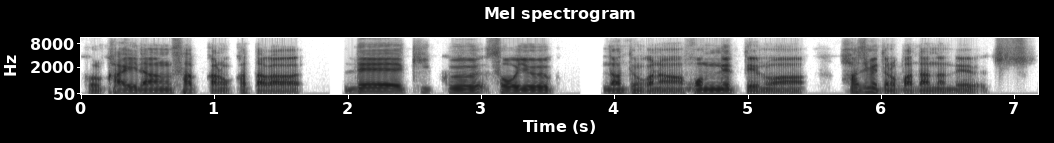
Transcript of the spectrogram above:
この怪談作家の方が、で、聞く、そういう、なんていうのかな、本音っていうのは、初めてのパターンなんで、ち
